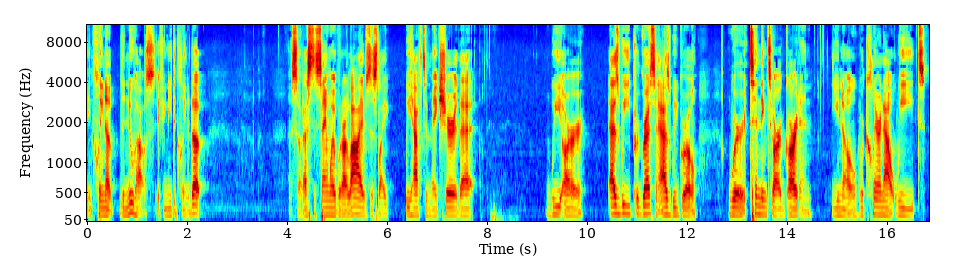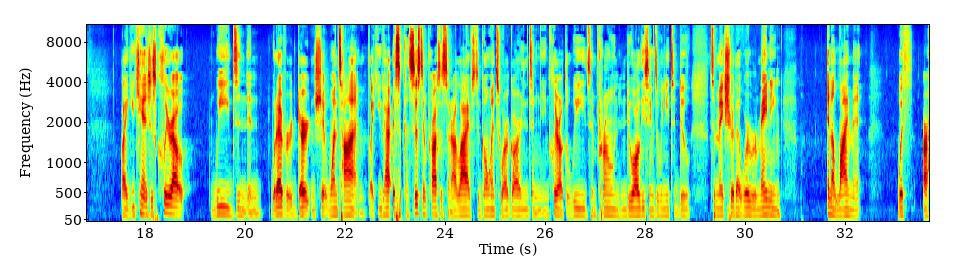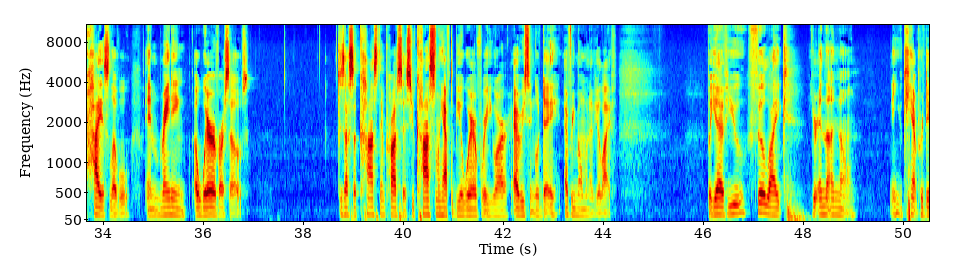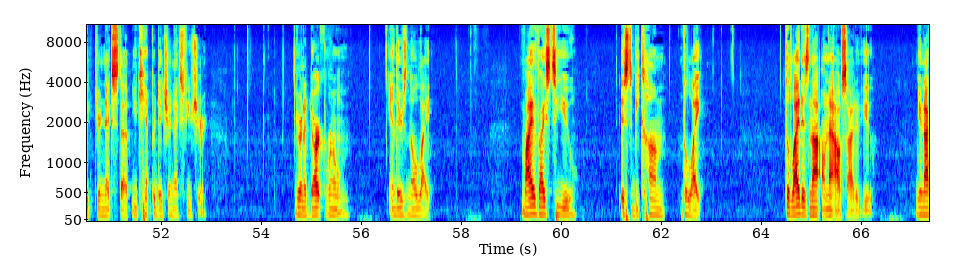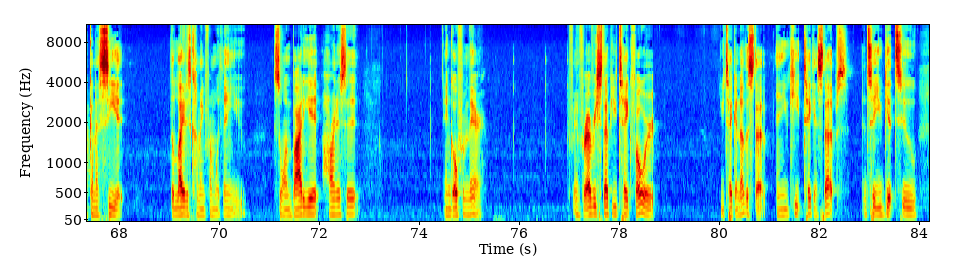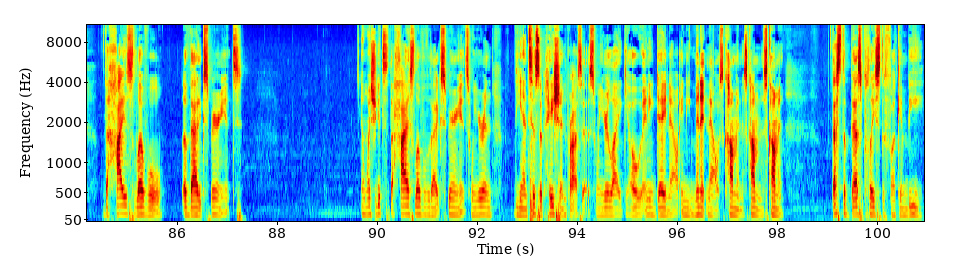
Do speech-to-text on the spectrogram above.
and clean up the new house if you need to clean it up. And so that's the same way with our lives. It's like we have to make sure that we are, as we progress and as we grow, we're tending to our garden. You know, we're clearing out weeds. Like you can't just clear out weeds and, and whatever dirt and shit one time. Like you have, it's a consistent process in our lives to go into our gardens and, and clear out the weeds and prune and do all these things that we need to do to make sure that we're remaining in alignment with our highest level and remaining aware of ourselves. Because that's a constant process. You constantly have to be aware of where you are every single day, every moment of your life. But yeah, if you feel like you're in the unknown and you can't predict your next step, you can't predict your next future, you're in a dark room and there's no light. My advice to you is to become the light the light is not on the outside of you. You're not going to see it. The light is coming from within you. So embody it, harness it, and go from there. And for every step you take forward, you take another step and you keep taking steps until you get to the highest level of that experience. And once you get to the highest level of that experience, when you're in the anticipation process when you're like, yo, any day now, any minute now, it's coming, it's coming, it's coming. That's the best place to fucking be.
